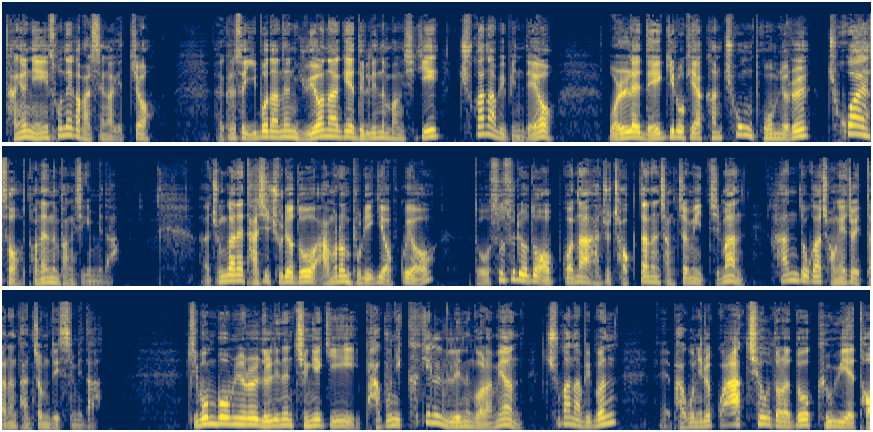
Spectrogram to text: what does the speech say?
당연히 손해가 발생하겠죠. 그래서 이보다는 유연하게 늘리는 방식이 추가 납입인데요. 원래 내기로 계약한 총 보험료를 초과해서 더 내는 방식입니다. 아, 중간에 다시 줄여도 아무런 불이익이 없고요. 또 수수료도 없거나 아주 적다는 장점이 있지만 한도가 정해져 있다는 단점도 있습니다. 기본 보험료를 늘리는 증액이 바구니 크기를 늘리는 거라면 추가 납입은 바구니를 꽉 채우더라도 그 위에 더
